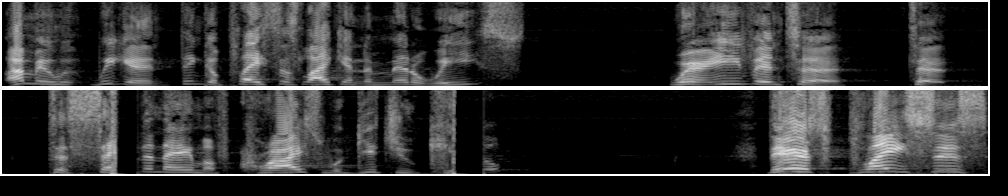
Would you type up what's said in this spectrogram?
I mean, we can think of places like in the Middle East, where even to, to, to say the name of Christ would get you killed. There's places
